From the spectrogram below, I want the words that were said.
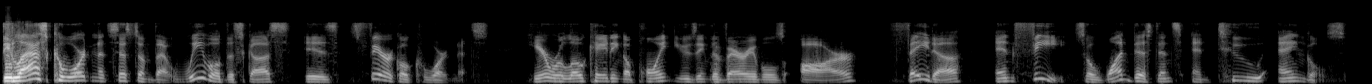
The last coordinate system that we will discuss is spherical coordinates. Here we're locating a point using the variables r, theta, and phi. So one distance and two angles.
